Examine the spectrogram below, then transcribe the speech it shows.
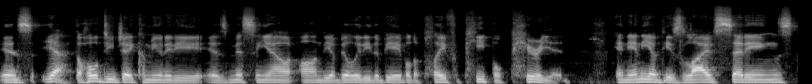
is yeah, the whole DJ community is missing out on the ability to be able to play for people, period. In any of these live settings,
